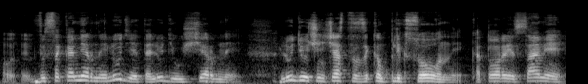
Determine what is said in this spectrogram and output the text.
Высокомерные люди это люди ущербные, люди очень часто закомплексованные, которые сами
